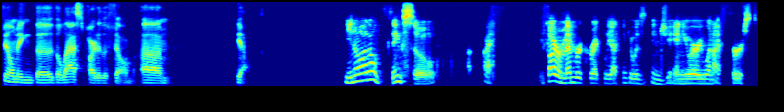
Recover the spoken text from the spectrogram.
filming the the last part of the film? Um, yeah. You know, I don't think so. I, if I remember correctly, I think it was in January when I first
